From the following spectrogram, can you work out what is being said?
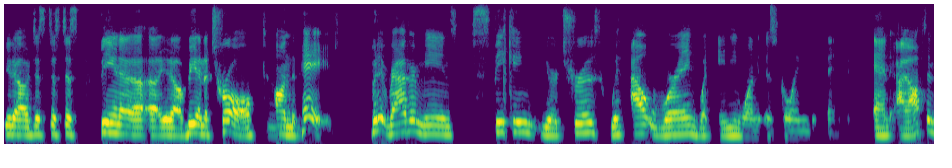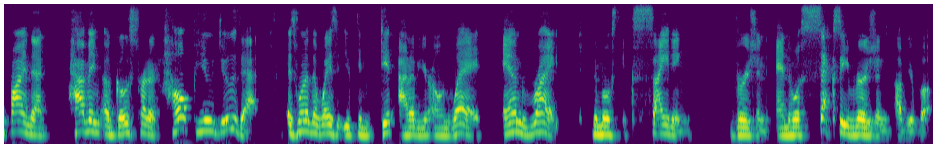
you know just just just being a, a you know being a troll mm-hmm. on the page, but it rather means speaking your truth without worrying what anyone is going to think. And I often find that having a ghostwriter help you do that is one of the ways that you can get out of your own way and write the most exciting version and the most sexy version of your book.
